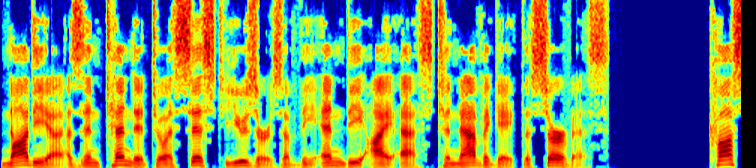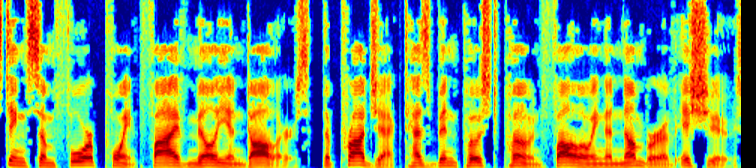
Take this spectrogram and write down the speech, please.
Nadia is intended to assist users of the NDIS to navigate the service. Costing some $4.5 million, the project has been postponed following a number of issues.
